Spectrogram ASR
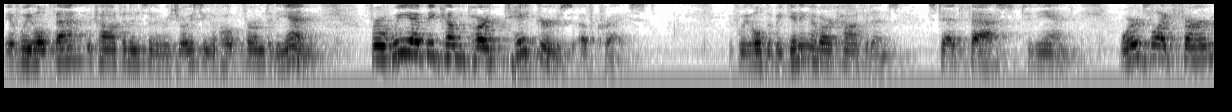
if we hold fast the confidence and the rejoicing of hope firm to the end. For we have become partakers of Christ, if we hold the beginning of our confidence steadfast to the end. Words like firm,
